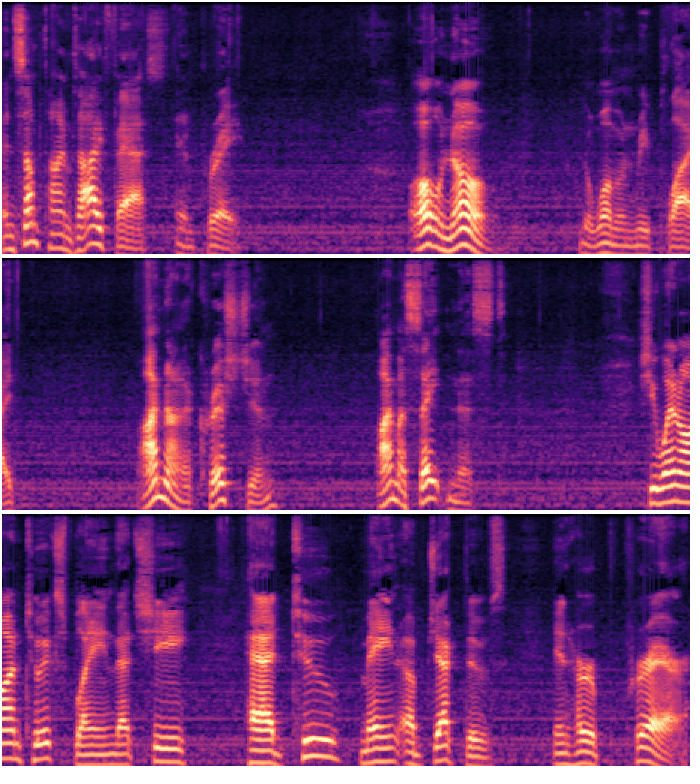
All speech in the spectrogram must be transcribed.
and sometimes I fast and pray. Oh no, the woman replied. I'm not a Christian. I'm a Satanist. She went on to explain that she had two main objectives in her prayer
